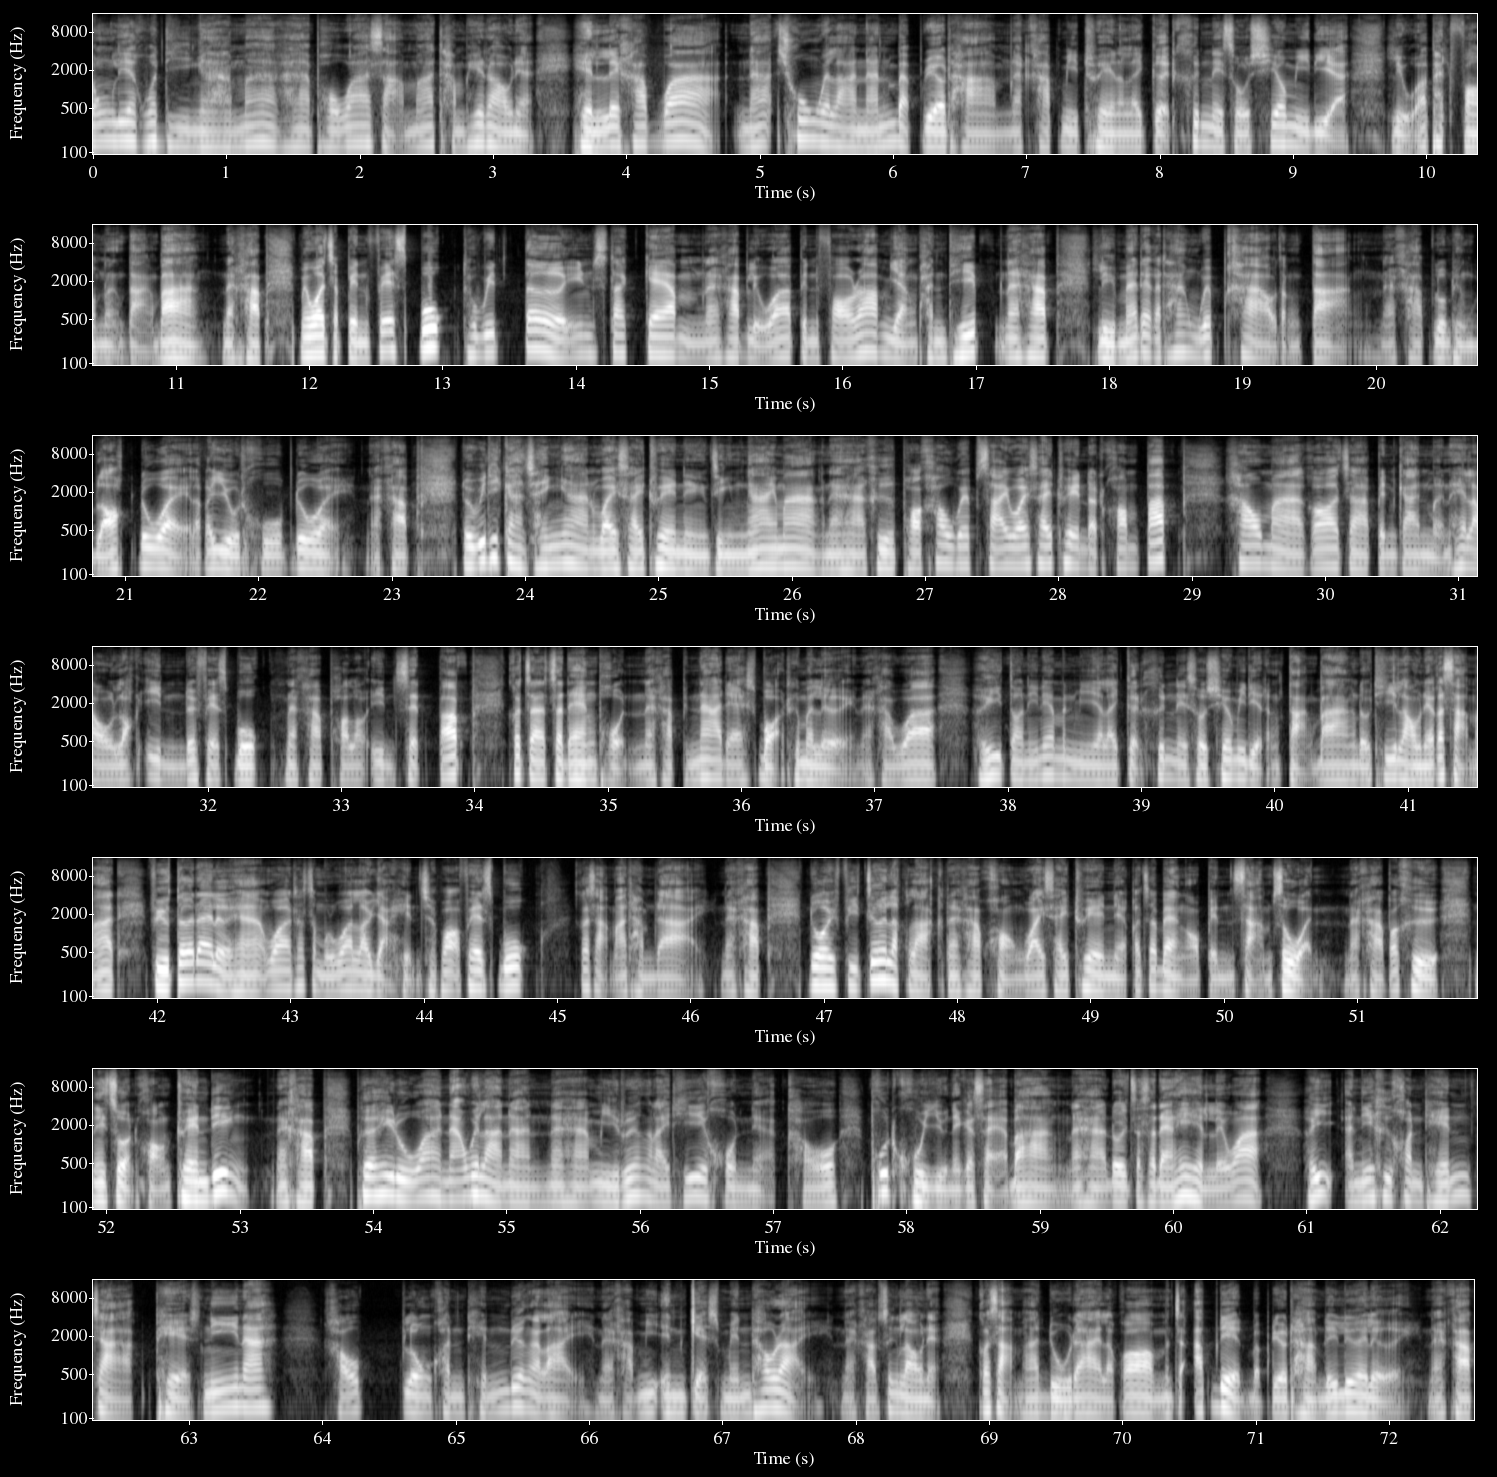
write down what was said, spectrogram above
ต้องเรียกว่าดีงามมากฮะ เพราะว่าสามารถทำให้เราเนี่ย เห็นเลยครับว่าณช่วงเวลานั้นแบบ real-time นะครับ มีเทรนอะไรเกิดขึ้นในโซเชียลมีเดียหรือว่าแพลตฟอร์มต่างๆ บ้างนะครับ ไม่ว่าจะเป็น Facebook Twitter Instagram นะครับ หรือว่าเป็น forum อย่างพันทิปนะครับ หรือแม้แต่กระทั่งเว็บข่าวต่างๆนะครับรวมถึงบล็อกด้วยแล้วก็ YouTube ด้วยนะครับโดยวิธีการใช้งาน w i ไซ t Trend จริงๆง่ายมากนะฮะ คือพอเข้าเว็บไซต์ Wisesight Trend com ปั๊บ เข้ามาก็จะเป็นการเหมือนให้เรา login ด้วย Facebook นะครับ พอ login เสร็จปั๊บ ก็จะแสดงผลนะครับ เป็นหน้า dashboard ขึ้นมาเลยนะครับ ว่า เฮ้ย ตอนนี้เนี่ยมันมีอะไรเกิดขึ้นในโซเชียลมีเดียต่างๆ บ้าง โดยที่เราเนี่ยก็สามารถฟิลเตอร์ได้เลยฮะ ว่าถ้าสมมุติว่าเราอยากเห็นเฉพาะ Facebook ก็สามารถทำได้นะครับ โดย feature หลักๆนะครับของ w i s i t Trend เนี่ยก็จะแบ่งออกเป็น 3 ส่วนนะครับ ก็คือในส่วนของ Trending นะครับเพื่อให้รู้ว่าณเวลานั้นนะฮะมีเรื่องอะไรที่คนเนี่ยเขาพูดคุยอยู่ในกระแสบ้างนะฮะโดยจะแสดงให้เห็นเลยว่าเฮ้ยอันนี้คือ content จากเพจนี้นะเขา ลง content เรื่องอะไรนะครับ มี engagement เท่าไหร่นะครับ ซึ่งเราเนี่ยก็สามารถดูได้แล้วก็มันจะอัปเดตแบบ real-time เรื่อยๆเลยนะครับ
